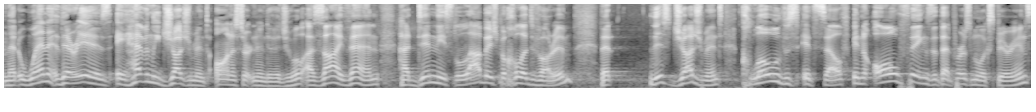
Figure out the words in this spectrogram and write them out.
That when there is a heavenly judgment on a certain individual, azai then hadinis labish that this judgment clothes itself in all things that that person will experience.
